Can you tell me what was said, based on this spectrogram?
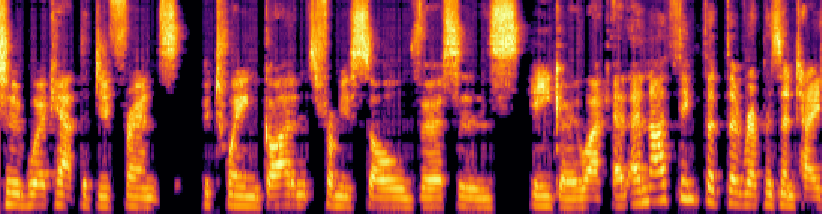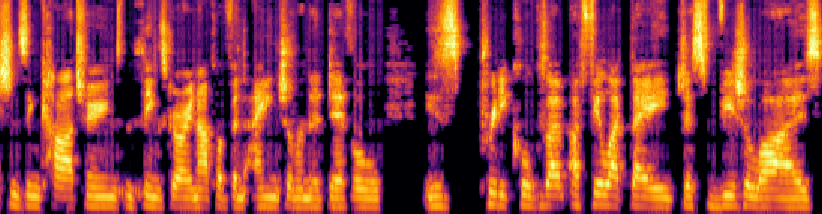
to work out the difference between guidance from your soul versus ego. Like, and, and I think that the representations in cartoons and things growing up of an angel and a devil is pretty cool because I, I feel like they just visualize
